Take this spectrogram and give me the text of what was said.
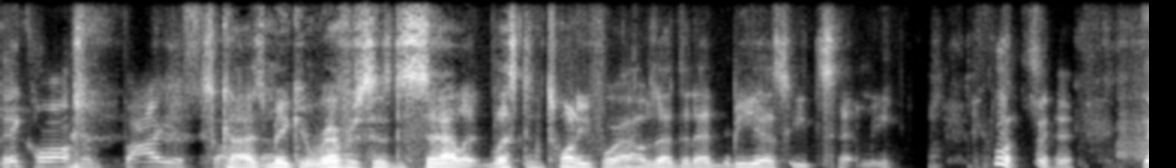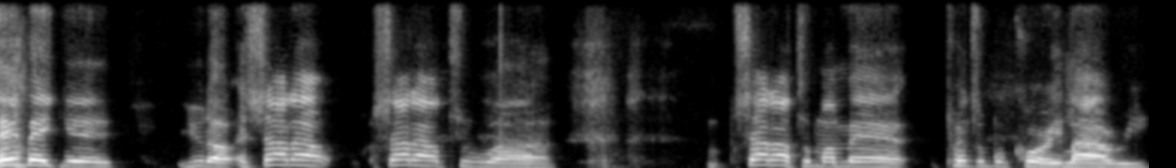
They call him fire This guy's making references to salad less than 24 hours after that BS he sent me. Listen, they making, you know, and shout out, shout out to uh shout out to my man Principal Corey Lowry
